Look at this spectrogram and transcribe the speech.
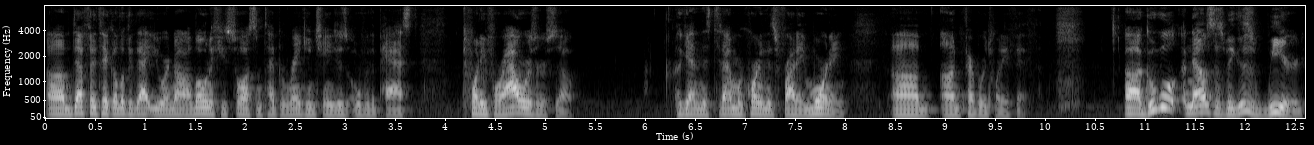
um, definitely take a look at that. You are not alone if you saw some type of ranking changes over the past 24 hours or so. Again, this today I'm recording this Friday morning um, on February 25th. Uh, Google announced this week, this is weird,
